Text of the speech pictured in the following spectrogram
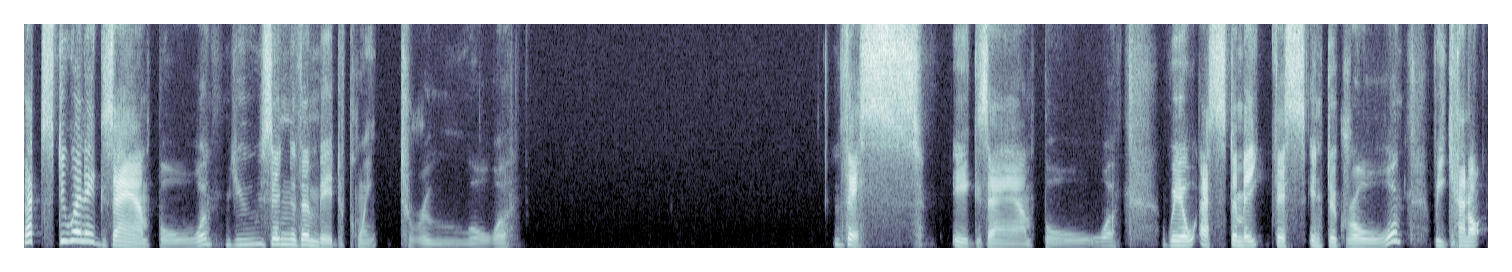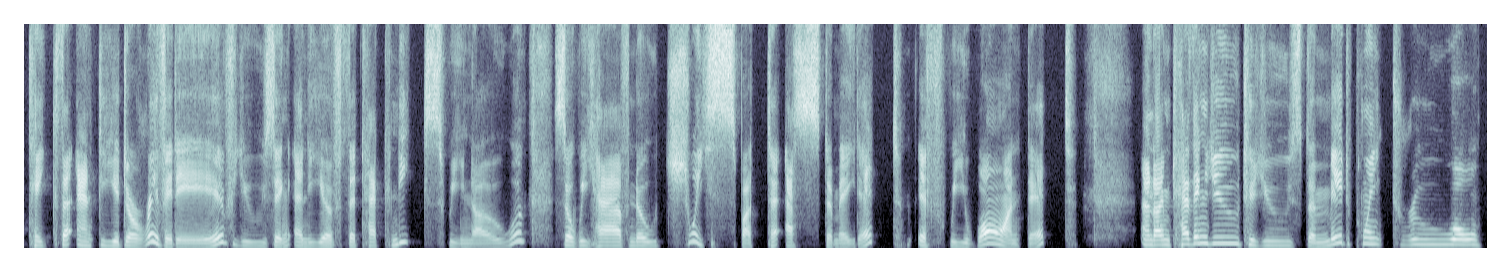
Let's do an example using the midpoint rule. This example will estimate this integral. We cannot take the antiderivative using any of the techniques we know, so we have no choice but to estimate it if we want it. And I'm telling you to use the midpoint rule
